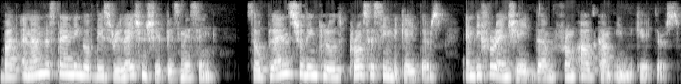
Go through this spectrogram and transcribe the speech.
But an understanding of this relationship is missing, so plans should include process indicators and differentiate them from outcome indicators.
